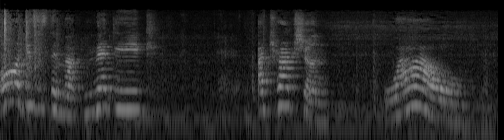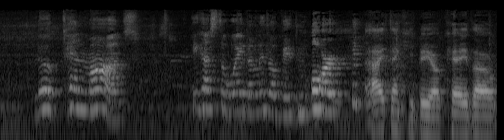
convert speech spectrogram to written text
Oh, this is the magnetic attraction. Wow. Look, 10 months. He has to wait a little bit more. I think he'd be okay though.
